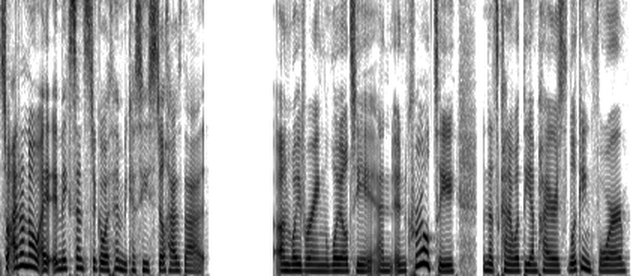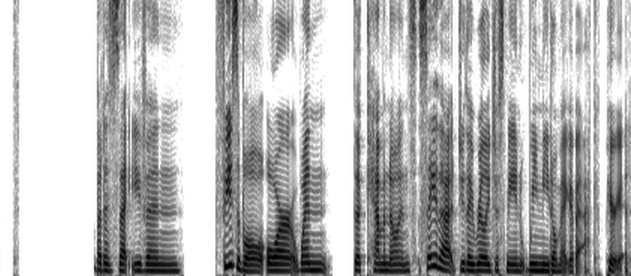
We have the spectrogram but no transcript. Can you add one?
So I don't know. It, it makes sense to go with him because he still has that unwavering loyalty and, and cruelty, and that's kind of what the Empire is looking for. But is that even feasible? Or when the Kaminoans say that, do they really just mean we need Omega back? Period.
